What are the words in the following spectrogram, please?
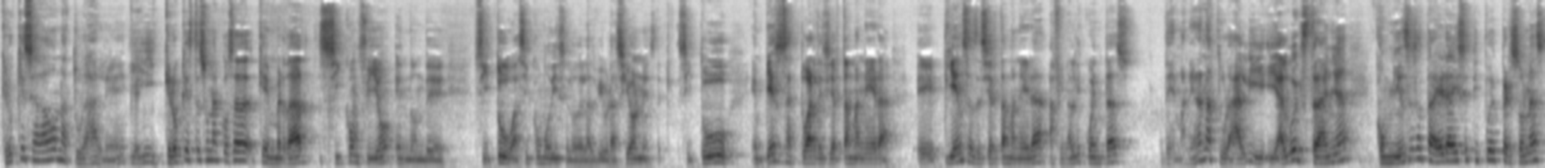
Creo que se ha dado natural, ¿eh? Y creo que esta es una cosa que en verdad sí confío en donde si tú, así como dice lo de las vibraciones, si tú empiezas a actuar de cierta manera, eh, piensas de cierta manera, a final de cuentas, de manera natural y, algo extraña, comienzas a traer a ese tipo de personas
